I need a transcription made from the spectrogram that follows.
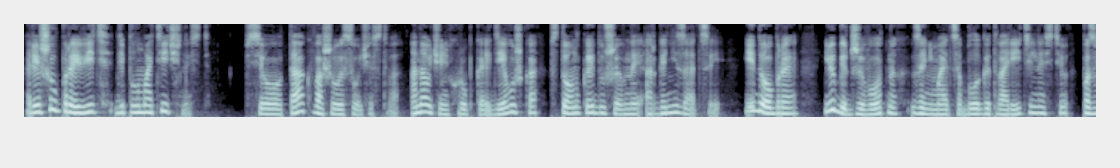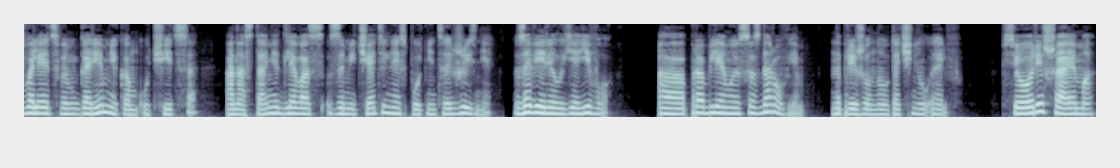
Решил проявить дипломатичность. Все так, ваше высочество. Она очень хрупкая девушка с тонкой душевной организацией. И добрая, любит животных, занимается благотворительностью, позволяет своим гаремникам учиться. Она станет для вас замечательной спутницей жизни. Заверил я его. А проблемы со здоровьем? Напряженно уточнил эльф. Все решаемо,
